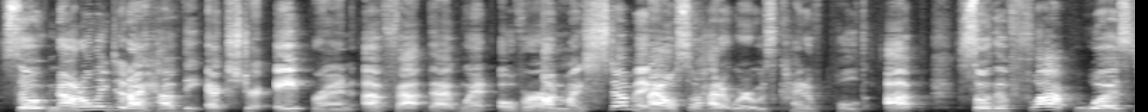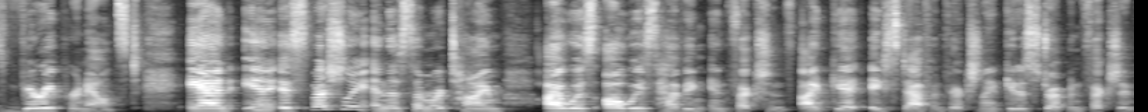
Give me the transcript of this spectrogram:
So not only did I have the extra apron of fat that went over on my stomach, I also had it where it was kind of pulled up. So the flap was very pronounced. And in, especially in the summertime, I was always having infections. I'd get a staph infection, I'd get a strep infection,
